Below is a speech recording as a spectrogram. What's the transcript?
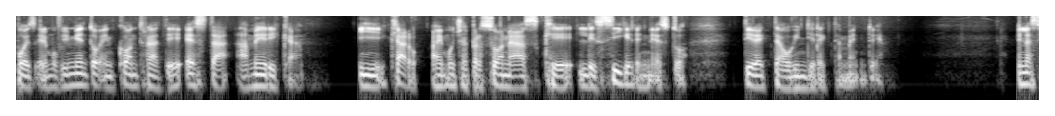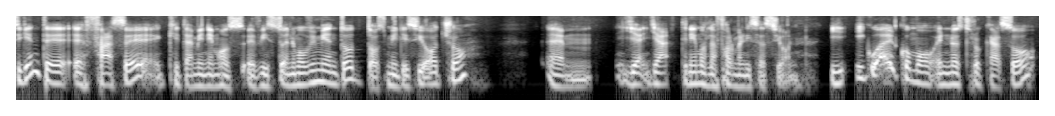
pues el movimiento en contra de esta América. Y claro, hay muchas personas que le siguen en esto, directa o indirectamente. En la siguiente eh, fase que también hemos eh, visto en el movimiento, 2018, em, ya, ya, tenemos la formalización. Y igual como en nuestro caso,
